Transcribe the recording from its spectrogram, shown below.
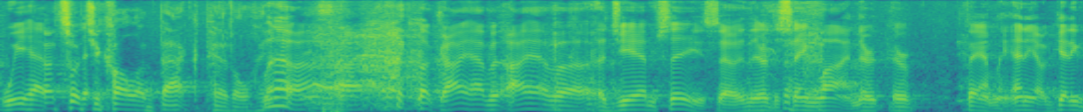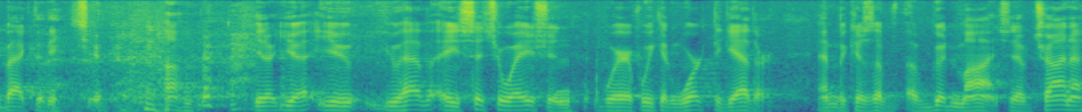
we have. That's what you call a backpedal. Well, I, I, look, I have a, I have a, a GMC, so they're the same line. They're they're family. Anyhow, getting back to the issue, um, you know, you you you have a situation where if we can work together, and because of, of good minds, you know, China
